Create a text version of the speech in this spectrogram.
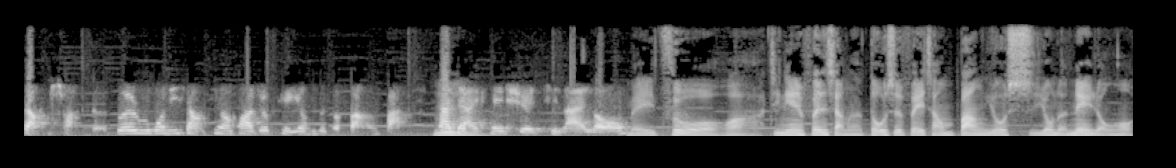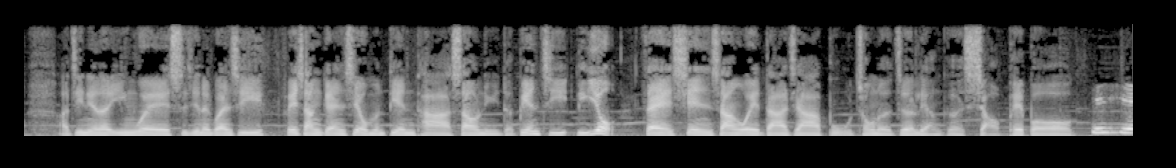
上传的，所以如果你想听的话，就可以用这个方法，大家也可以学起来喽。没错，哇，今天分享的都是非常棒又实用的内容哦。啊，今天呢，因为时间的关系，非常感谢我们电踏少女的编辑李佑在线上为大家补充了这两个小 paper。谢谢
